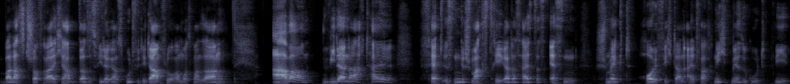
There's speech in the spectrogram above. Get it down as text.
ballaststoffreicher. Das ist wieder ganz gut für die Darmflora, muss man sagen. Aber wieder Nachteil, Fett ist ein Geschmacksträger, das heißt, das Essen schmeckt häufig dann einfach nicht mehr so gut wie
